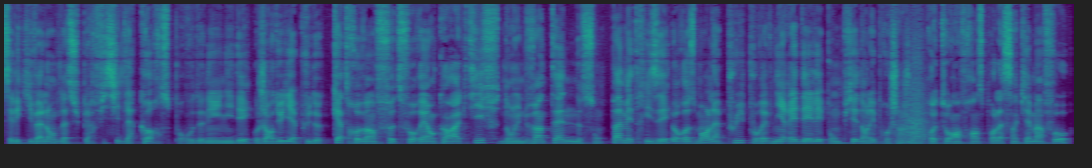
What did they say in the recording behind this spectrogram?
C'est l'équivalent de la superficie de la Corse, pour vous donner une idée. Aujourd'hui, il y a plus de 80 feux de forêt encore actifs, dont une vingtaine ne sont pas maîtrisés. Heureusement, la pluie pourrait venir aider les pompiers dans les prochains jours. Retour en France pour la cinquième info,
